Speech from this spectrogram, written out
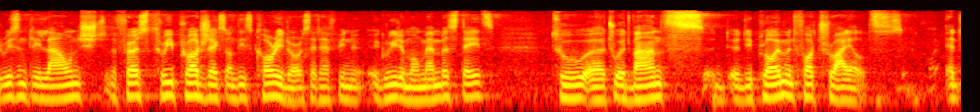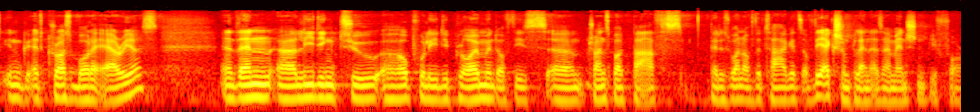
recently launched the first three projects on these corridors that have been agreed among member states to, uh, to advance uh, deployment for trials at, at cross-border areas and then uh, leading to uh, hopefully deployment of these um, transport paths. That is one of the targets of the action plan, as I mentioned before.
